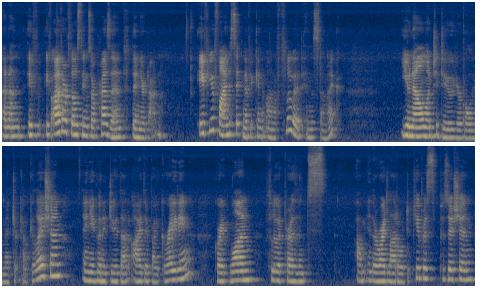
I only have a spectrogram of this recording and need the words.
And then if, if either of those things are present, then you're done. If you find a significant amount of fluid in the stomach, you now want to do your volumetric calculation, and you're going to do that either by grading, grade one, fluid presence um, in the right lateral decubitus position,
